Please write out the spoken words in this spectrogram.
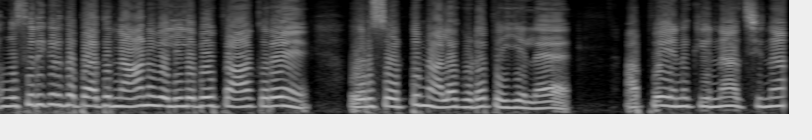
அவங்க சிரிக்கிறத பார்த்து நானும் வெளியில் போய் பார்க்குறேன் ஒரு சொட்டு மழை கூட பெய்யலை. அப்போ எனக்கு என்ன ஆச்சுன்னா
